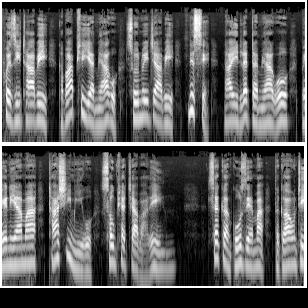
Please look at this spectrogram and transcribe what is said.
ဖွဲ့စည်းထားပြီးကမ္ဘာဖြစ်ရများကိုဆွေးနွေးကြပြီးနှစ်စဉ် နိုင်လက်တံများကိုဘယ်နေရာမှာထားရှိမည်ကိုဆုံးဖြတ်ကြပါတယ်။စက္ကန့်60မှတကောင်အထိ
